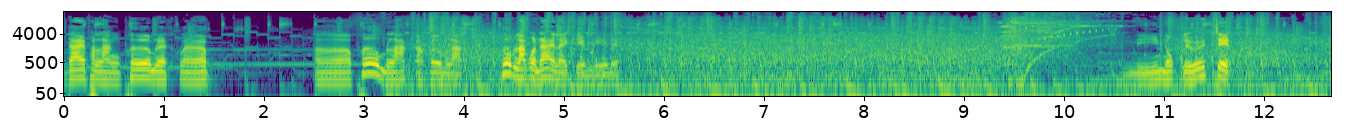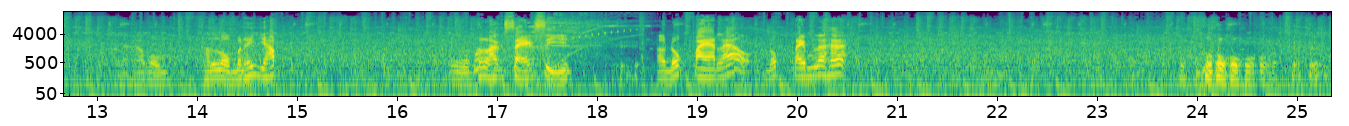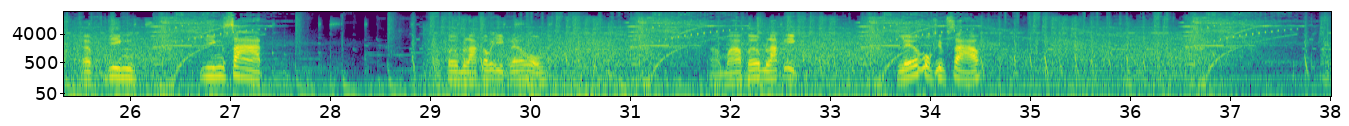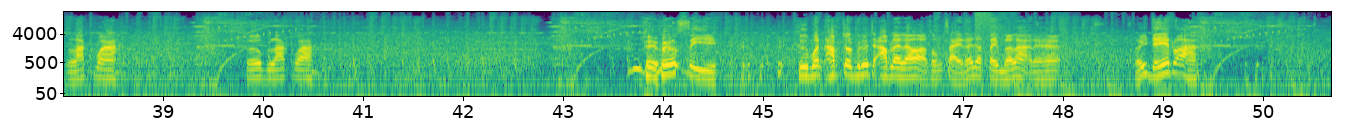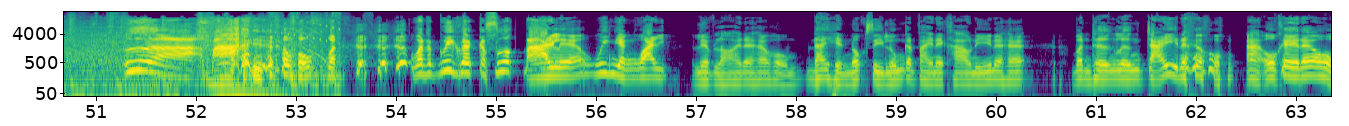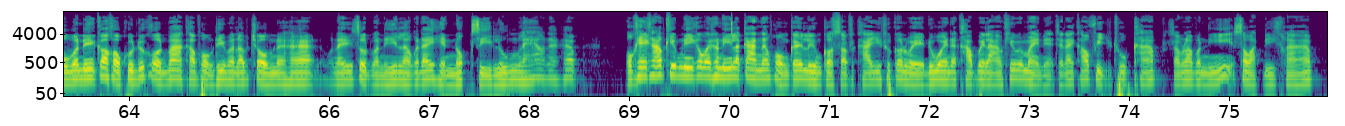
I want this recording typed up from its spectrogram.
ได้พลังเพิ่มนะครับเอ่อเพิ่มลักอะเพิ่มลัก เพิ่มลักมันได้อะไรเกมนี้เนี่ยอันนี้นกเลเวลเจ็ดนะครับผม ถล่มมันให้ยับโอ้พลังแสงสี เอานกแปดแล้ว นกเต็มแล้วฮะโอ้โหแบบยิง ยิงสาดเอาเพิ่มลักเข้าไปอีกนะครับผมามาเพิ่มลักอีกเหลือหกสิบสามลักมา เพิ่มลักมา เลเวลสี่คือมันอัพจนไม่รู้จะอัพอะไรแล้วอะ สงสัยน่าจะเต็มแล้วล่ะนะฮะ เฮ้ย เดทว่ะ เอื้อตายนะครับผมมันมันวิ่งกระซวกตายเลยวิ่งอย่างไว เรียบร้อยนะครับผม ได้เห็นนกสีลุ้งกันไปในคราวนี้นะฮะบันเทิงเริงใจนะครับผม อะโอเคนะครับผมวันนี้ก็ขอบคุณทุกคนมากครับผมที่มารับชมนะฮะในที่สุดวันนี้เราก็ได้เห็นนกสีลุ้งแล้วนะครับ โอเคครับ คลิปนี้ก็ไว้เท่านี้ละกันนะผมก็อย่าลืมกด subscribe YouTube กันเวด้วยนะครับ เวลาคลิปใหม่ๆเนี่ยจะได้เข้าฟีด YouTube ครับสำหรับวันนี้สวัสดีครับ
